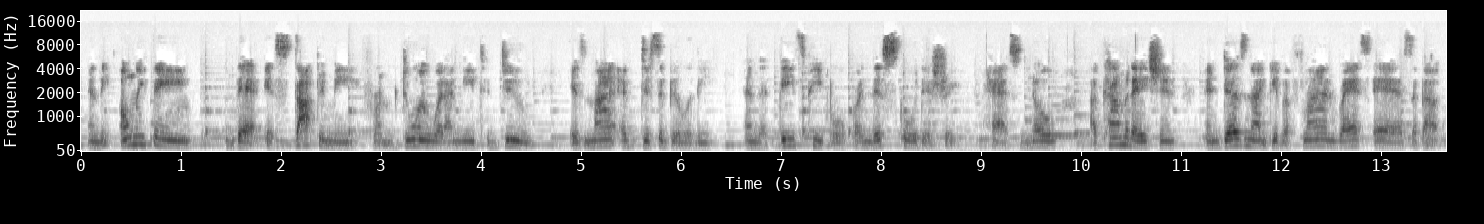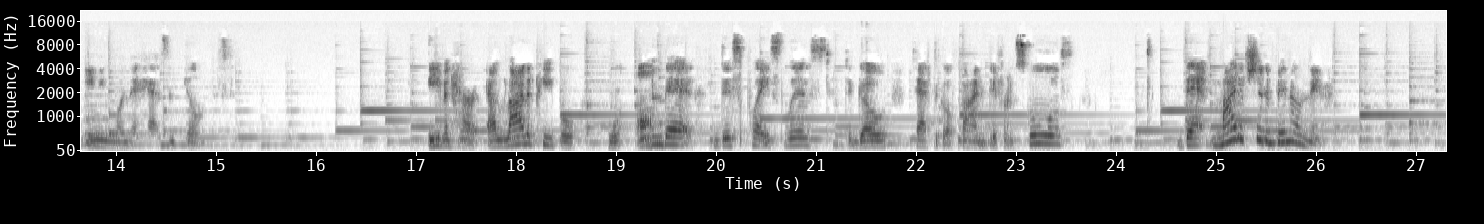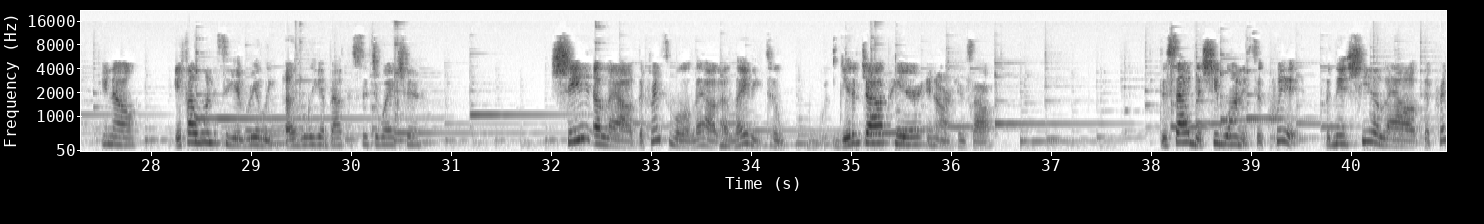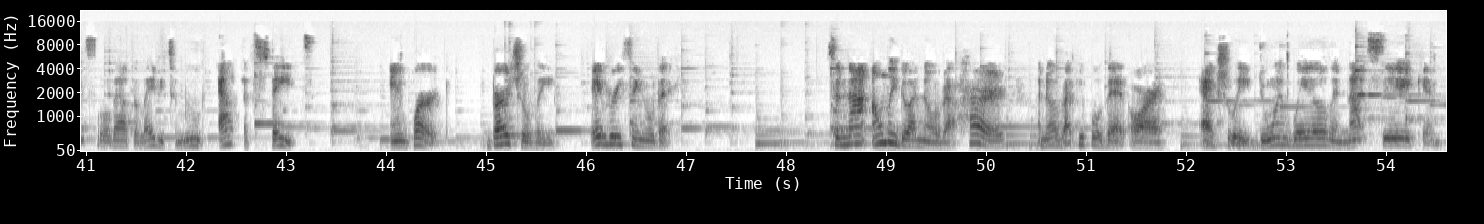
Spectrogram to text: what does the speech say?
And the only thing that is stopping me from doing what I need to do is my disability, and that these people in this school district has no accommodation and does not give a flying rat's ass about anyone that has an illness. Even her. A lot of people were on that displaced list to go to have to go find different schools that might have should have been on there. You know, if I wanted to get really ugly about the situation, she allowed the principal allowed a lady to get a job here in Arkansas, decided that she wanted to quit, but then she allowed the principal allowed the lady to move out of state and work virtually every single day. So not only do I know about her, I know about people that are actually doing well and not sick, and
